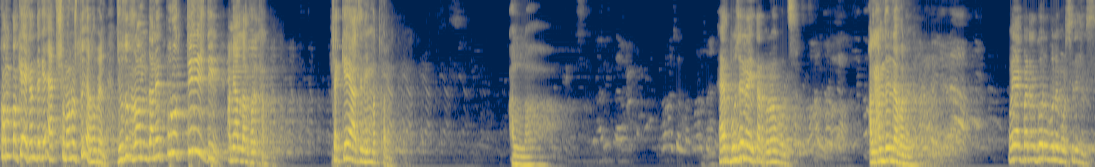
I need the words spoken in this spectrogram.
কমপক্ষে এখান থেকে একশো মানুষ তৈরি হবেন। যে হুজুর রমজানে পুরো তিরিশ দিন আমি আল্লাহর ঘরে থাকব। সে কে আছেন হিম্মত করেন? আল্লাহ। হ্যাঁ বুঝে নাই, তারপরেও বলছে। আলহামদুলিল্লাহ বলেন ওই একবার গরু বলে মসজিদে ঢুকছে।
